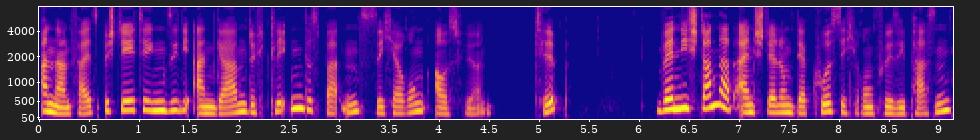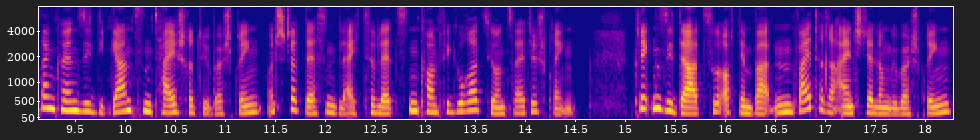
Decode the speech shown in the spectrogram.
Andernfalls bestätigen Sie die Angaben durch Klicken des Buttons Sicherung ausführen. Tipp: Wenn die Standardeinstellungen der Kurssicherung für Sie passen, dann können Sie die ganzen Teilschritte überspringen und stattdessen gleich zur letzten Konfigurationsseite springen. Klicken Sie dazu auf den Button Weitere Einstellungen überspringen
